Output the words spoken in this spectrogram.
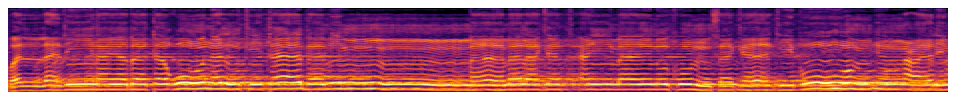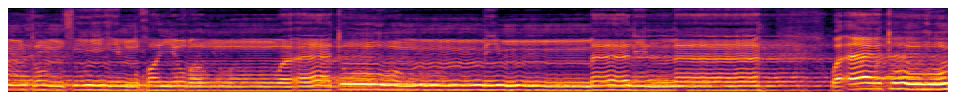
والذين يبتغون الكتاب مما ملكت أيمانكم فكاتبوهم إن علمتم فيهم خيرا وآتوهم من مال الله وآتوهم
